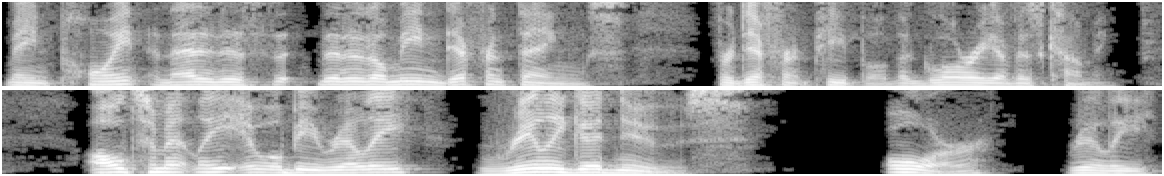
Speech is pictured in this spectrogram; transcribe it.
main point, and that it is that it'll mean different things for different people, the glory of his coming. Ultimately, it will be really, really good news or really,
